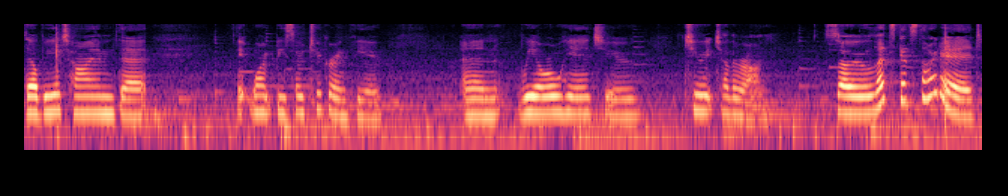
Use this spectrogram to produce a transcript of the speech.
There'll be a time that it won't be so triggering for you. And we are all here to cheer each other on. So let's get started.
